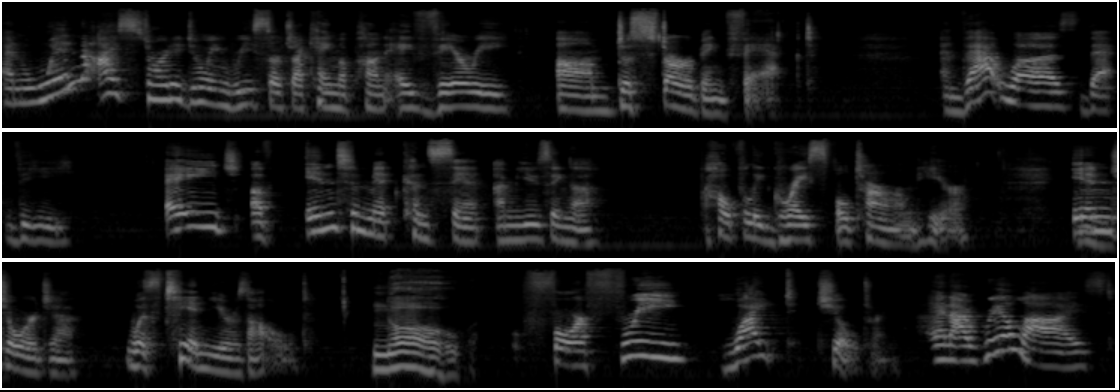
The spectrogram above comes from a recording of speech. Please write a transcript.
And when I started doing research, I came upon a very um, disturbing fact. And that was that the age of intimate consent, I'm using a hopefully graceful term here, in mm. Georgia was 10 years old. No. for free white children. And I realized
